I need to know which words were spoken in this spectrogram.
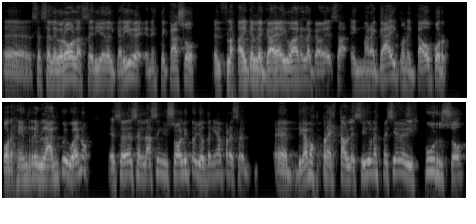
eh, se celebró la Serie del Caribe. En este caso, el fly que le cae a Aybar en la cabeza en Maracay, conectado por, por Henry Blanco. Y bueno, ese desenlace insólito, yo tenía, eh, digamos, preestablecido una especie de discurso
